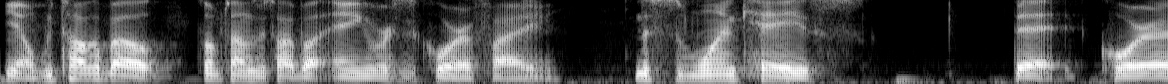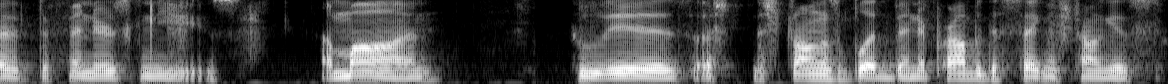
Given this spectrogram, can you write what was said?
you know we talk about sometimes we talk about Aang versus Korra fighting this is one case that Korra defenders can use. Amon, who is a, the strongest bloodbender, probably the second strongest,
